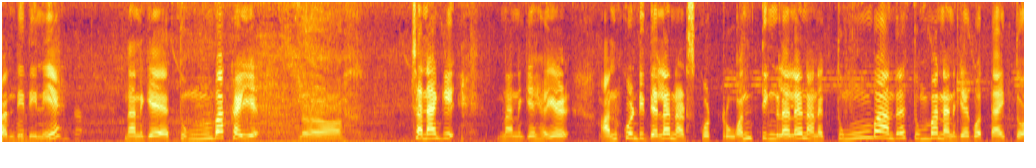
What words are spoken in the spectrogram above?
ಬಂದಿದ್ದೀನಿ. ನನಗೆ ತುಂಬ ಕೈ ಚೆನ್ನಾಗಿ ನನಗೆ ಹೇ ಅಂದ್ಕೊಂಡಿದ್ದೆಲ್ಲ ನಡೆಸ್ಕೊಟ್ರು. ಒಂದು ತಿಂಗಳಲ್ಲೇ ನನಗೆ ತುಂಬ ಅಂದರೆ ತುಂಬ ನನಗೆ ಗೊತ್ತಾಯಿತು.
